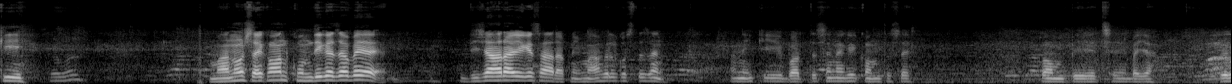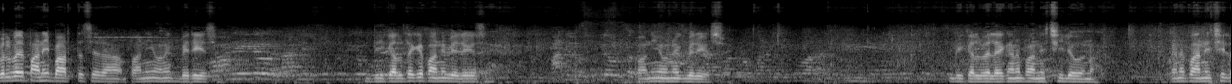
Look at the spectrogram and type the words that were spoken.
কি? মানুষ এখন কোন দিকে যাবে? দিশাহারা হয়ে গেছে আর আপনি মাহফিল করতেছেন মানে কি বাড়তেছে নাকি কমতেছে? কম পেয়েছে ভাইয়া। রুবেল ভাই, পানি বাড়তেছে পানি অনেক বেড়ে গেছে। বিকাল থেকে পানি বেড়ে গেছে। পানি অনেক বেড়ে গেছে। বিকালবেলা এখানে পানি ছিল না। এখানে পানি ছিল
